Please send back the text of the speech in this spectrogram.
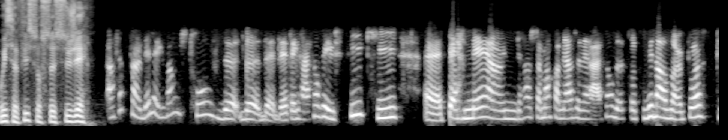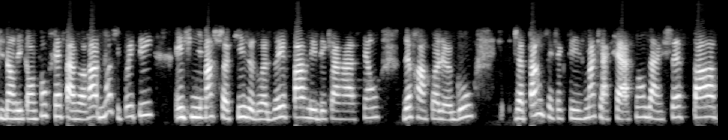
Oui, Sophie, sur ce sujet. En fait, c'est un bel exemple, je trouve, de, de, de- d'intégration réussie qui euh, permet à un immigrant justement première génération de se retrouver dans un poste puis dans des conditions très favorables. Moi, j'ai pas été infiniment choquée, je dois dire, par les déclarations de François Legault. Je pense effectivement que la création de la richesse passe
